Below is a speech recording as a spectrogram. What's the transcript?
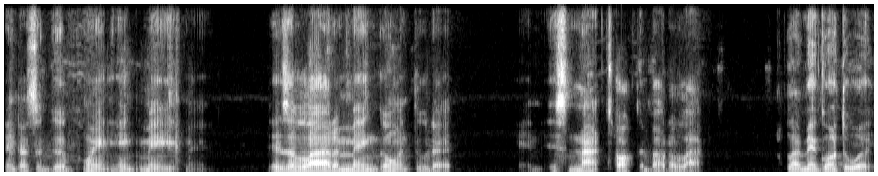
think that's a good point Hank made, man. There's a lot of men going through that, and it's not talked about a lot. A lot of men going through what?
